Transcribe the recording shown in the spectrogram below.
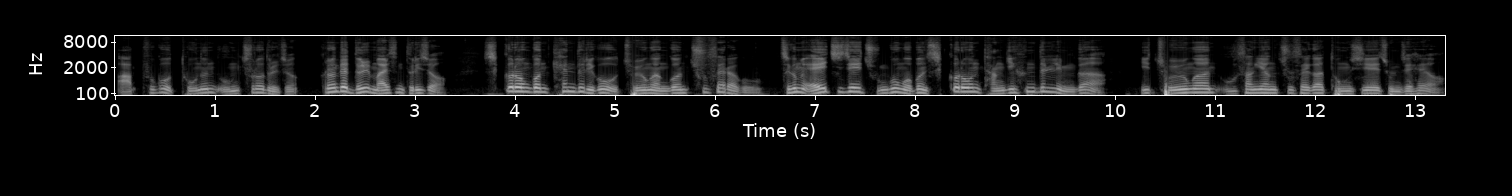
아프고 돈은 움츠러들죠. 그런데 늘 말씀드리죠. 시끄러운 건 캔들이고 조용한 건 추세라고. 지금 HJ 중공업은 시끄러운 단기 흔들림과 이 조용한 우상향 추세가 동시에 존재해요.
